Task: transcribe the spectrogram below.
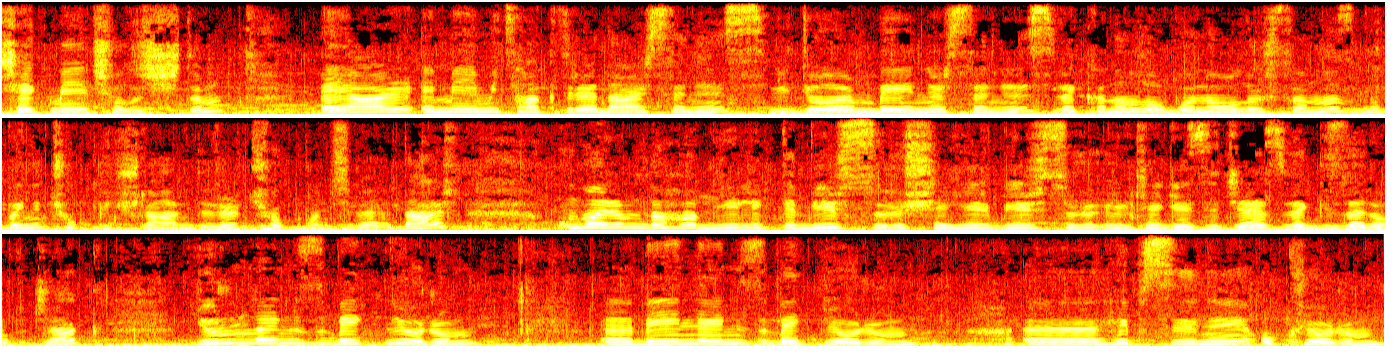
çekmeye çalıştım. Eğer emeğimi takdir ederseniz, videolarımı beğenirseniz ve kanala abone olursanız bu beni çok güçlendirir, çok motive eder. Umarım daha birlikte bir sürü şehir, bir sürü ülke gezeceğiz ve güzel olacak. Yorumlarınızı bekliyorum. Ee, Beğenilerinizi bekliyorum. Ee, Hepsini okuyorum.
